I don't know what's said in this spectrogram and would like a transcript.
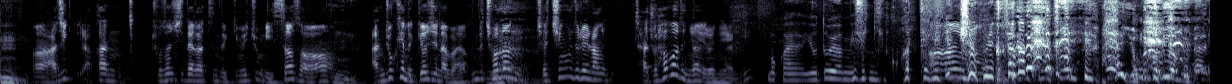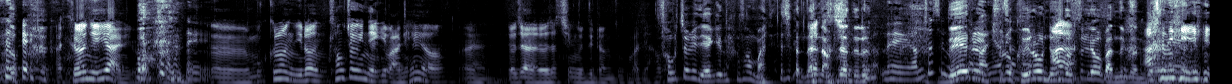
음. 어, 아직 약간 조선시대 같은 느낌이 좀 있어서 음. 안 좋게 느껴지나 봐요. 근데 저는 네. 제 친구들이랑 자주 하거든요, 이런 이야기. 뭐가요? 요도염이 생긴 것 같아. 아, 요도염 또. 아, 그런 얘기 아니고. 네. 어, 뭐 그런 이런 성적인 얘기 많이 해요. 네. 여자 여자 친구들이랑도 많이 하고. 성적인 얘기는 항상 많이 하지 않나요, 남자들은? 네, 남자들은 뇌를 주로 그런 정도 아, 쓰려고 만든 건데. 아니,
